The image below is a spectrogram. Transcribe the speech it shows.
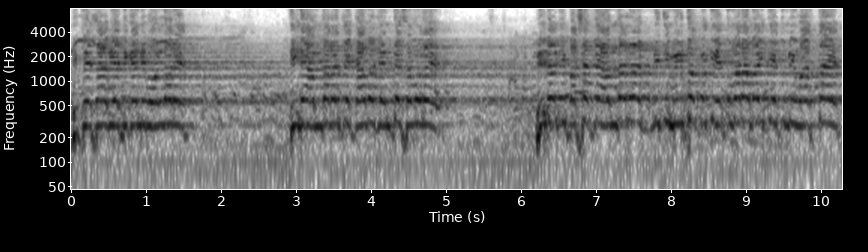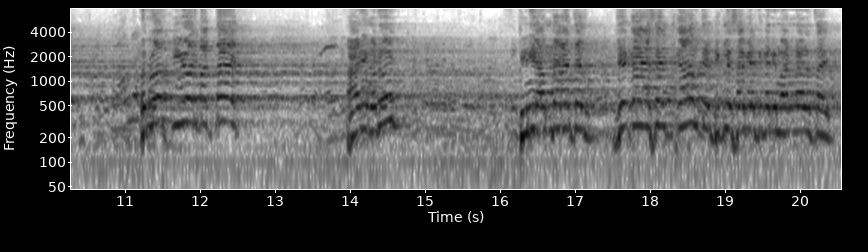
टिकले साहेब या ठिकाणी बोलणार आहेत. तिने आमदारांचे काम जनतेसमोर आहे. विरोधी पक्षाचे आमदारांना निधी मिळतो किती हे तुम्हाला माहिती आहे तुम्ही वाचतायत. रोज टीव्हीवर बघतायत. आणि म्हणून तिन्ही आमदारांचं जे काय असेल काम ते ढिकले साहेब या ठिकाणी मांडणारच आहे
